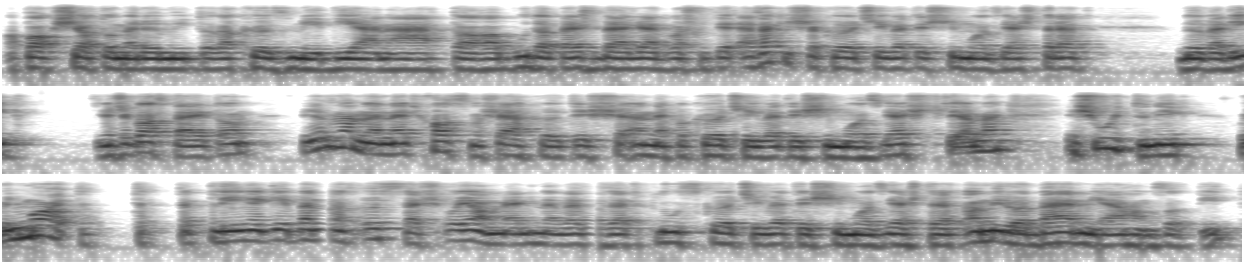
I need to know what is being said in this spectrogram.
a Paksi atomerőműtől a közmédián át, a Budapest-Belgrád vasúti, ezek is a költségvetési mozgásteret növelik. Én csak azt állítom, hogy ez nem lenne egy hasznos elköltése ennek a költségvetési mozgástérnek, és úgy tűnik, hogy majd, tehát lényegében az összes olyan megnevezett plusz költségvetési mozgásteret, amiről bármi elhangzott itt,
